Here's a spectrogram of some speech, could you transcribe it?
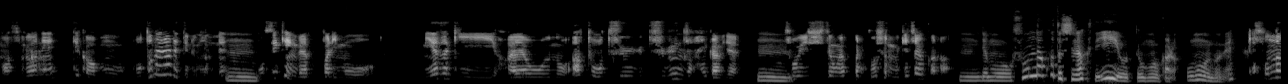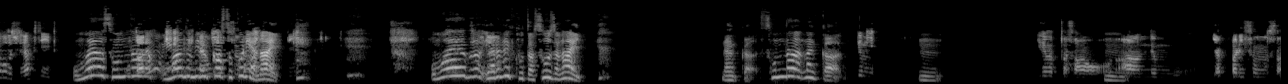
まあそれはね、てかもう求められてるもんね。うんも。う世間がやっぱりもう、宮崎駿の後を継ぐ継ぐんじゃないかみたいな、うん。そういう視点をやっぱりどうしても向けちゃうから、いうん、でも、そんなことしなくていいよって思うから、思うのね。やそんなことしなくていいと。お前はそんな、お前の魅力はそこにはない。お前がやるべきことはそうじゃない。なんか、そんな、なんか、うん、でもやっぱさ、うんあでも、やっぱりそのさ、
